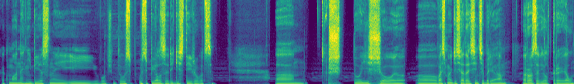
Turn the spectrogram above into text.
как мана небесная, и, в общем-то, усп- успел зарегистрироваться. А, что еще? 8-10 сентября. Розовилл трейл.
